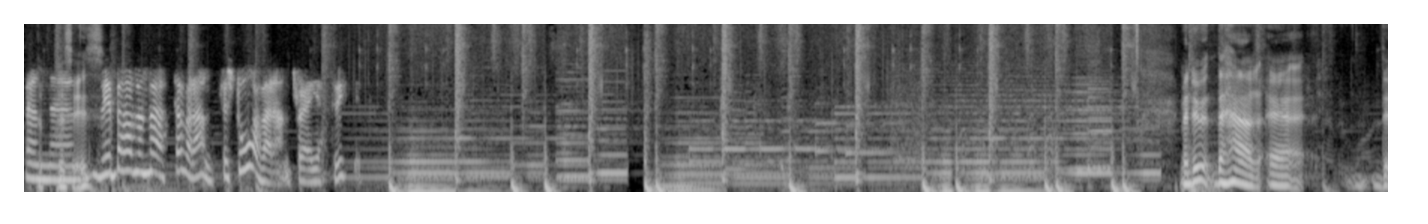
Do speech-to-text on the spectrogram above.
Men eh, Precis. vi behöver möta varandra, förstå varandra tror jag är jätteviktigt. Men du, det här eh, det,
